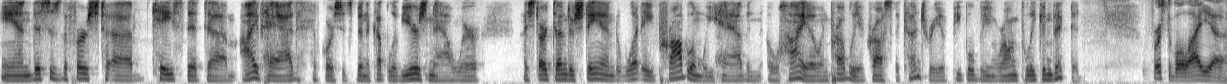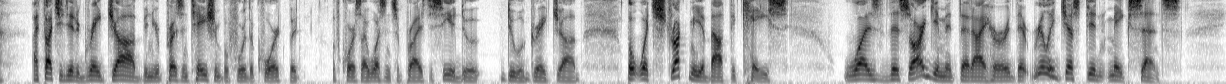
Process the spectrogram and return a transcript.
And this is the first uh, case that um, I've had. Of course, it's been a couple of years now where I start to understand what a problem we have in Ohio and probably across the country of people being wrongfully convicted. First of all, I uh, I thought you did a great job in your presentation before the court, but of course, I wasn't surprised to see you do do a great job. But what struck me about the case was this argument that I heard that really just didn't make sense.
